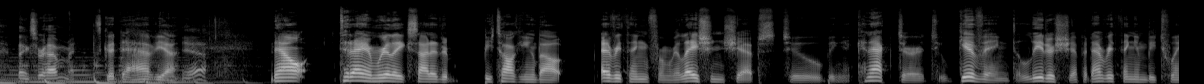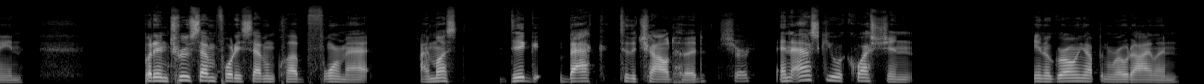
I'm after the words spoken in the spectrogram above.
Thanks for having me. It's good to have you. Yeah. Now, today I'm really excited to be talking about everything from relationships to being a connector to giving to leadership and everything in between. But in true 747 Club format, I must dig back to the childhood Sure. and ask you a question. You know, growing up in Rhode Island,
